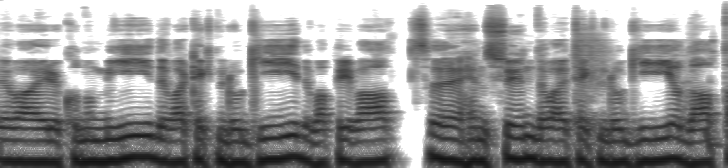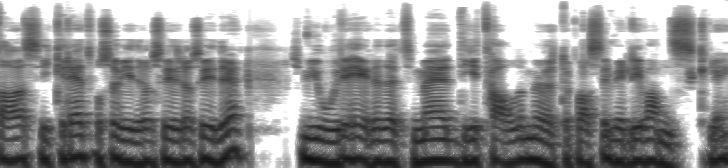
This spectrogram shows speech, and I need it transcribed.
det var økonomi, det var teknologi, det var privat hensyn, det var teknologi og datasikkerhet osv. som gjorde hele dette med digitale møteplasser veldig vanskelig.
